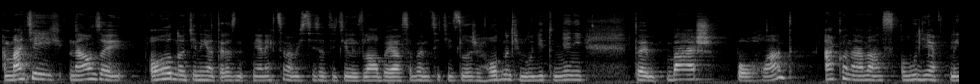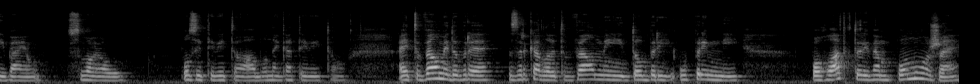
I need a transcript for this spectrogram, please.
A máte ich naozaj ohodnotených, a teraz ja nechcem, aby ste sa cítili zle, lebo ja sa budem cítiť zle, že hodnotím ľudí, to není. To je váš pohľad, ako na vás ľudia vplývajú svojou pozitivitou alebo negativitou. A je to veľmi dobré zrkadlo, je to veľmi dobrý, úprimný pohľad, ktorý vám pomôže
